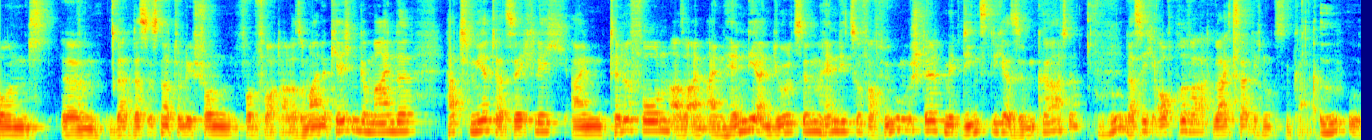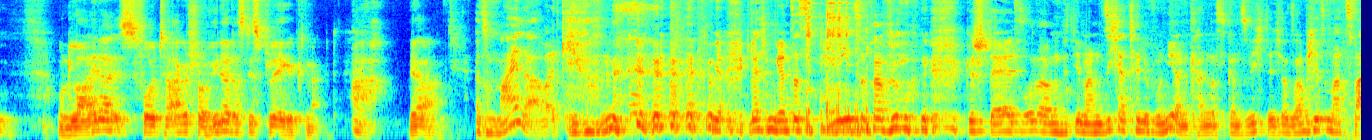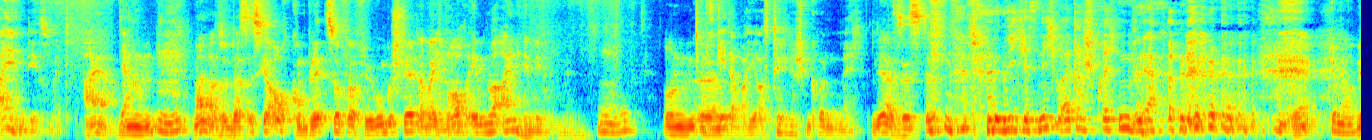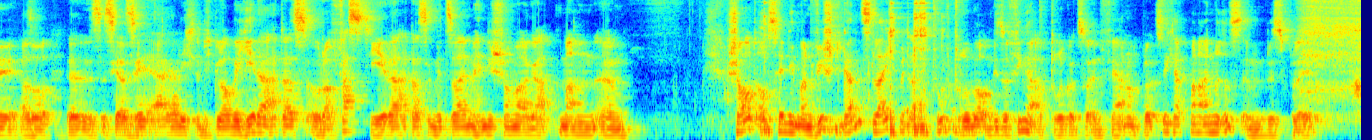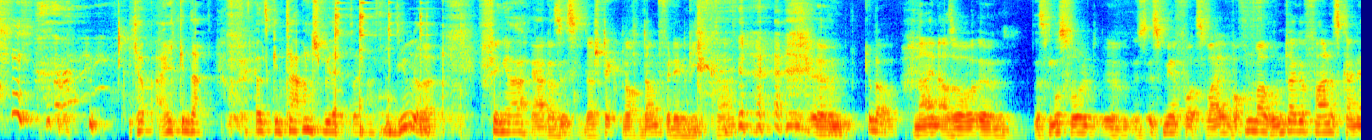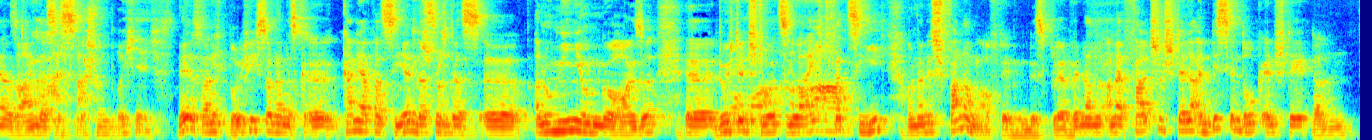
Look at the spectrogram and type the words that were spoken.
und ähm, da- das ist natürlich schon von Vorteil. Also meine Kirchengemeinde hat mir tatsächlich ein Telefon, also ein, ein Handy, ein Dual SIM Handy zur Verfügung gestellt mit dienstlicher SIM-Karte, das ich auch privat gleichzeitig nutzen kann. Und leider ist vor Tage schon wieder das Display geknackt. Ach. Ja, Also meine Arbeitgeber mir gleich ein ganzes Handy zur Verfügung gestellt, so, ähm, mit dem man sicher telefonieren kann. Das ist ganz wichtig. Also habe ich jetzt immer zwei Handys mit. Ah ja. Ja. Mhm. Nein, also das ist ja auch komplett zur Verfügung gestellt, aber ich brauche eben nur ein Handy mitnehmen. Und, Das äh, geht aber hier aus technischen Gründen nicht. Ja, siehste. Über die ich jetzt nicht weitersprechen werde. ja. Genau. Nee, also äh, es ist ja sehr ärgerlich und ich glaube, jeder hat das, oder fast jeder hat das mit seinem Handy schon mal gehabt. Man ähm, schaut aufs Handy, man wischt ganz leicht mit einem Tuch drüber, um diese Fingerabdrücke zu entfernen und plötzlich hat man einen Riss im Display. Ich habe eigentlich gedacht, als Gitarrenspieler hätte etwas sensiblere Finger. Ja, das ist, da steckt noch Dampf für den Gichtgrad. ähm, Genau. Nein, also ähm, es muss wohl, äh, es ist mir vor zwei Wochen mal runtergefallen. Es kann ja sein, dass Ah, es das war schon brüchig. Nee, es war nicht brüchig, sondern es äh, kann ja passieren, dass sich das äh, Aluminiumgehäuse äh, durch den Sturz leicht verzieht und dann ist Spannung auf dem Display. Und wenn dann an der falschen Stelle ein bisschen Druck entsteht, dann.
